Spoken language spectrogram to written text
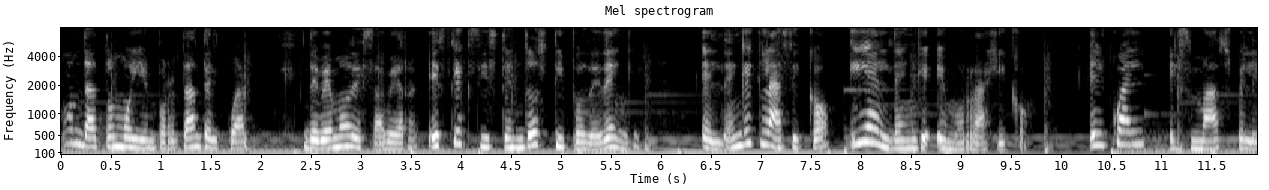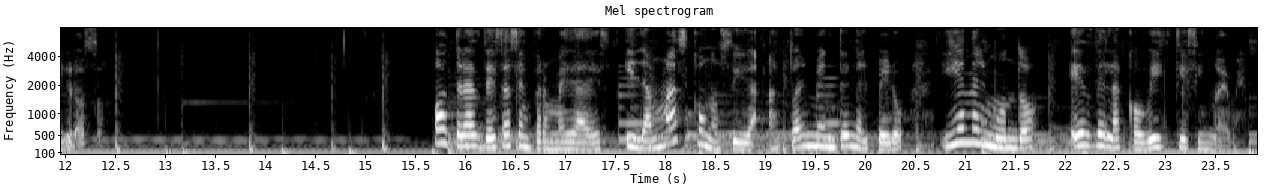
Un dato muy importante el cual debemos de saber es que existen dos tipos de dengue, el dengue clásico y el dengue hemorrágico, el cual es más peligroso. Otras de estas enfermedades y la más conocida actualmente en el Perú y en el mundo es de la COVID-19.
